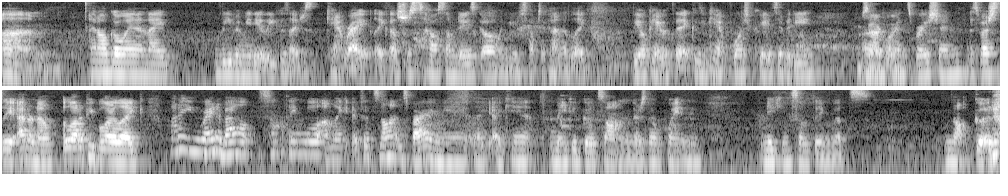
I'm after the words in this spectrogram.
um, and I'll go in and I leave immediately because I just can't write. Like that's just how some days go, and you just have to kind of like be okay with it because you can't force creativity. Um, or inspiration, especially I don't know. A lot of people are like, "Why don't you write about something?" Well, I'm like, if it's not inspiring me, like I can't make a good song. There's no point in making something that's not good.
